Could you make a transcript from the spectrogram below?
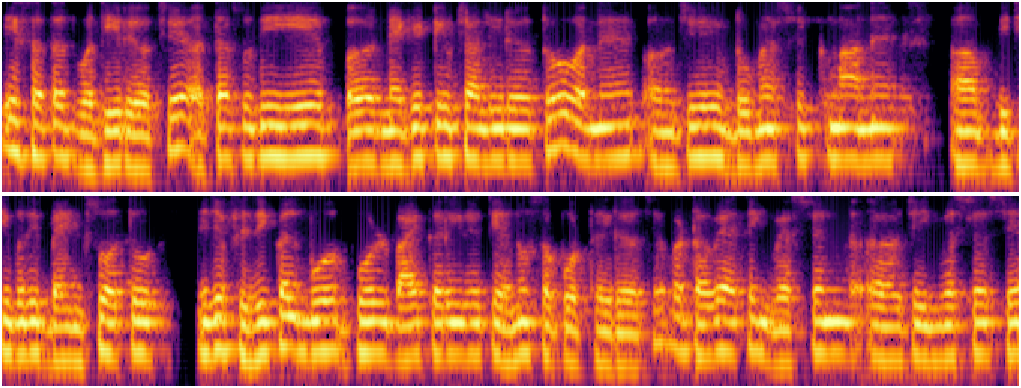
એ સતત વધી રહ્યો છે. અત્યાર સુધી એ નેગેટિવ ચાલી રહ્યો હતો અને જે ડોમેસ્ટિકમાં અને બીજી બધી બેન્કસો હતું, એ જે ફિઝિકલ ગોલ્ડ બાય કરી રહી હતી, એનો સપોર્ટ થઈ રહ્યો છે. બટ હવે આઈ થિંક વેસ્ટર્ન જે ઇન્વેસ્ટર્સ છે,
